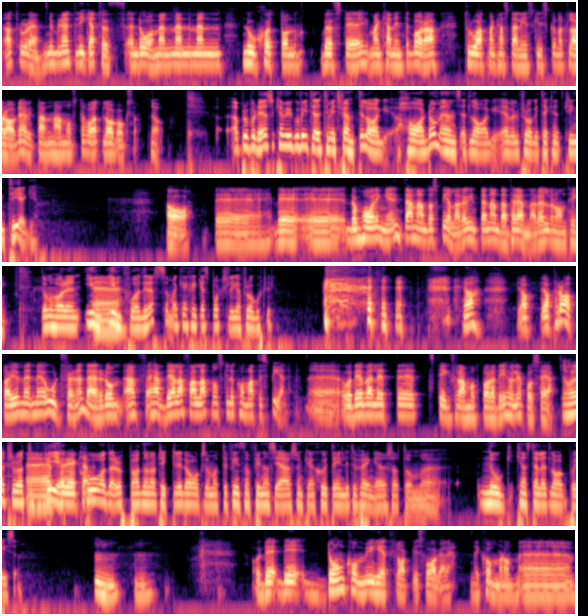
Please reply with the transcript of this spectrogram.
jag tror det. Nu blir det inte lika tuff ändå men, men, men nog 17 behövs det. Man kan inte bara tro att man kan ställa in skridskorna och klara av det utan man måste ha ett lag också. Ja. Apropå det så kan vi gå vidare till mitt femte lag Har de ens ett lag? Är väl frågetecknet kring Teg Ja, det, det, de har ingen, inte en enda spelare och inte en enda tränare eller någonting. De har en in, eh. infoadress som man kan skicka sportsliga frågor till. ja, jag, jag pratade ju med, med ordföranden där och de hävdade i alla fall att de skulle komma till spel. Eh, och det är väl ett, ett, steg framåt bara det höll jag på att säga. Ja, jag tror att eh, VK kan... där uppe hade någon artikel idag också om att det finns någon finansiär som kan skjuta in lite pengar så att de eh, nog kan ställa ett lag på isen. Mm, mm. Och det, det, de kommer ju helt klart bli svagare. Det kommer de. Eh,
